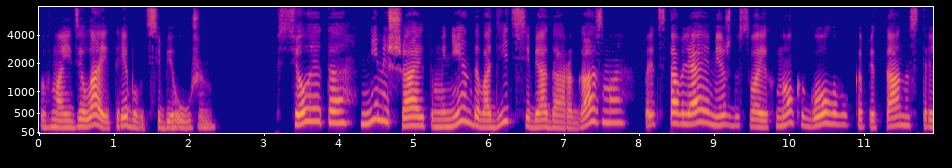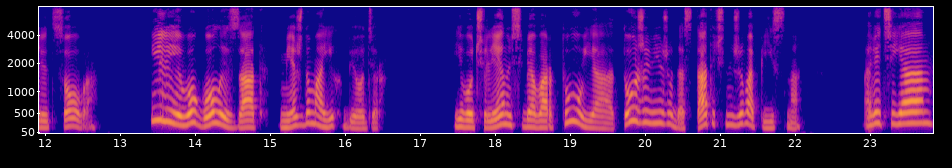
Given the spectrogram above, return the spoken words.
в мои дела и требовать себе ужин. Все это не мешает мне доводить себя до оргазма, представляя между своих ног голову капитана Стрельцова или его голый зад между моих бедер. Его член у себя во рту я тоже вижу достаточно живописно. А ведь я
